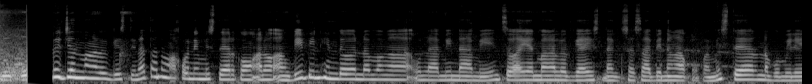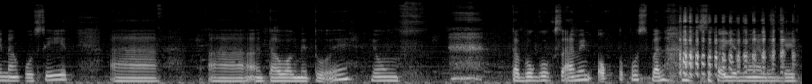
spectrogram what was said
Lupo. So dyan mga lord guys, tinatanong ako ni Mr. kung ano ang bibilhin daw ng mga ulamin namin. So ayan mga lord guys, nagsasabi na nga ako kay Mr. na bumili ng pusit. Ah, ah, ang tawag nito eh, yung tabugok sa amin, octopus pala. so ayun mga lord guys.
